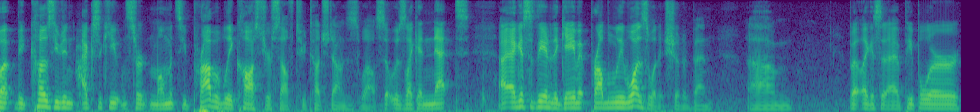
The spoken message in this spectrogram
but because you didn't execute in certain moments, you probably cost yourself two touchdowns as well. So it was like a net. I guess at the end of the game, it probably was what it should have been. Um, but like I said, uh, people are.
